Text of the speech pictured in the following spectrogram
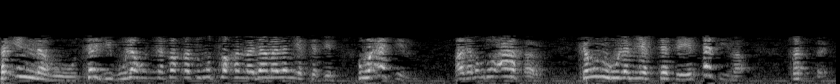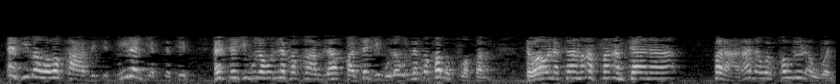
فإنه تجب له النفقة مطلقا ما دام لم يكتسب. هو أثم. هذا موضوع آخر. كونه لم يكتسب أثم. قد أثم ووقع في الاثم لم يكتسب. هل تجب له النفقة أم لا؟ قال تجب له النفقة مطلقا. سواء كان أصلا أم كان فرعا. هذا هو القول الأول.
